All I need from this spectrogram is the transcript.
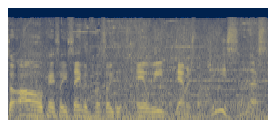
So, oh, okay, so you save it for so you can AoE damage them. Jesus.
